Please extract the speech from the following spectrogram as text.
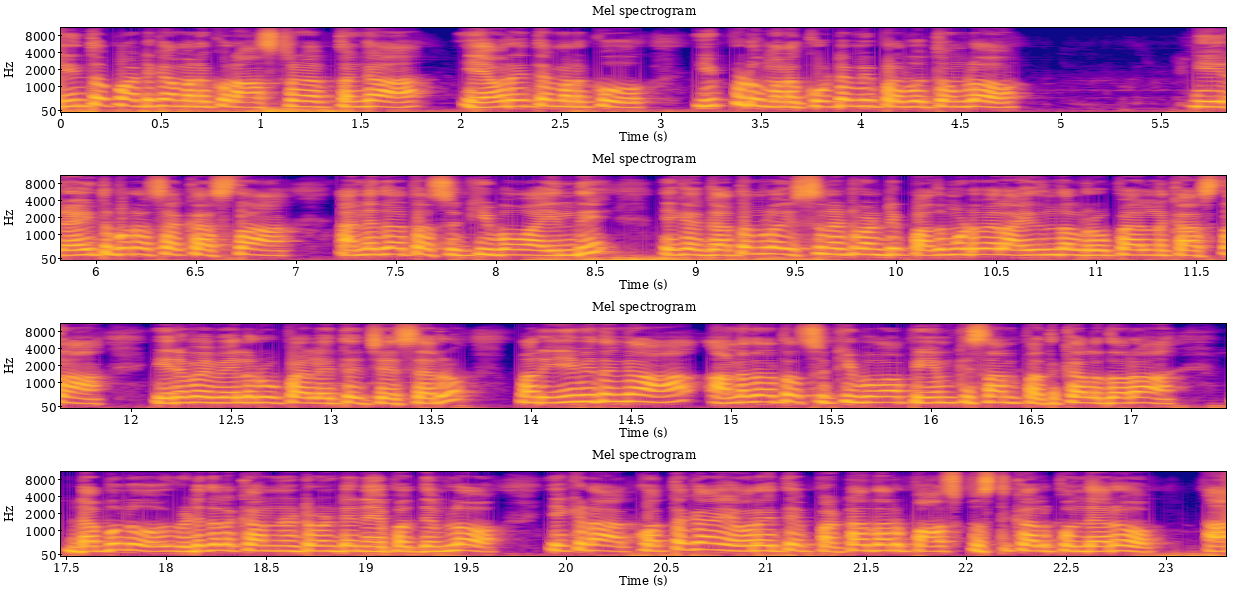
దీంతో పాటుగా మనకు రాష్ట్ర వ్యాప్తంగా ఎవరైతే మనకు ఇప్పుడు మన కూటమి ప్రభుత్వంలో ఈ రైతు భరోసా కాస్త అన్నదాత సుఖీభవ అయింది. ఇక గతంలో ఇస్తున్నటువంటి పదమూడు వేల ఐదు వందల రూపాయలను కాస్త ఇరవై వేల రూపాయలు అయితే చేశారు. మరి ఈ విధంగా అన్నదాత సుఖీభవ పిఎం కిసాన్ పథకాల ద్వారా డబ్బులు విడుదల కానున్నటువంటి నేపథ్యంలో ఇక్కడ కొత్తగా ఎవరైతే పట్టాదారు పాస్ పుస్తకాలు పొందారో ఆ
